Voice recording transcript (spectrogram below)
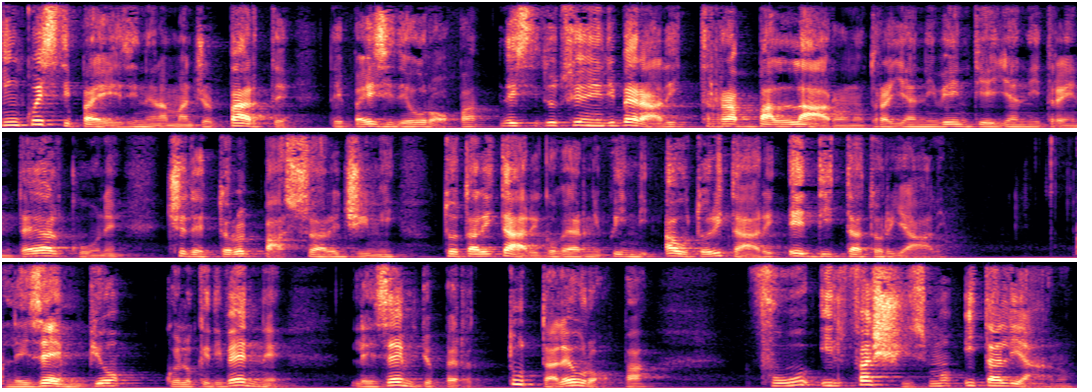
In questi paesi, nella maggior parte dei paesi d'Europa, le istituzioni liberali traballarono tra gli anni 20 e gli anni 30 e alcune cedettero il passo a regimi totalitari, governi quindi autoritari e dittatoriali. L'esempio, quello che divenne l'esempio per tutta l'Europa, fu il fascismo italiano,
